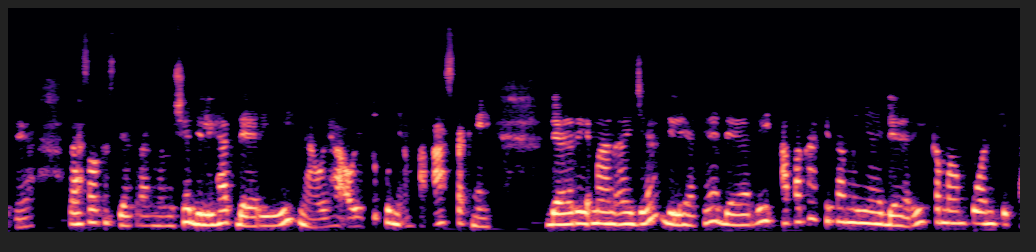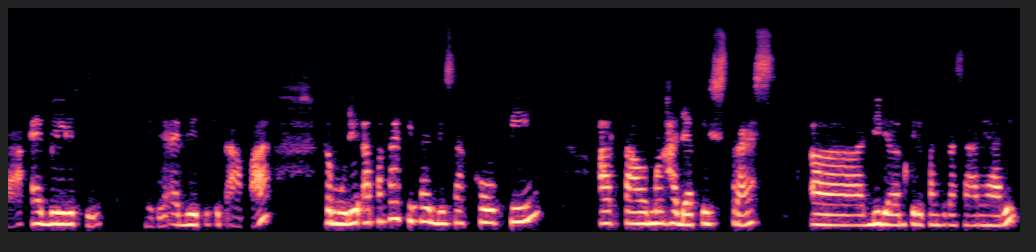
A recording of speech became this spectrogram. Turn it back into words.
gitu ya. Level kesejahteraan manusia dilihat dari, nah WHO itu punya empat aspek nih. Dari mana aja dilihatnya dari apakah kita menyadari kemampuan kita, ability, gitu ya, ability kita apa. Kemudian apakah kita bisa coping atau menghadapi stres uh, di dalam kehidupan kita sehari-hari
